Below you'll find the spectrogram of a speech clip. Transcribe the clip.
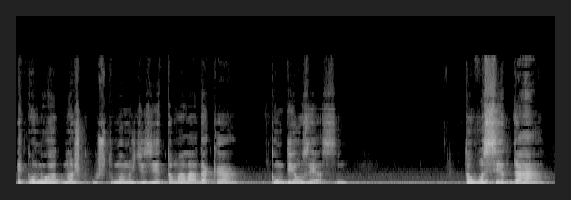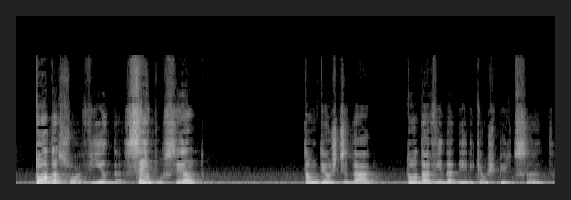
É como nós costumamos dizer, toma lá da cá. Com Deus é assim. Então você dá toda a sua vida, 100%, então Deus te dá toda a vida dele, que é o Espírito Santo.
